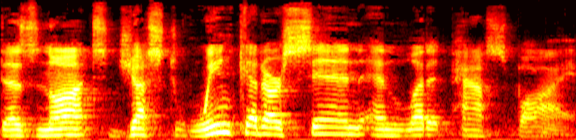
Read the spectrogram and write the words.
does not just wink at our sin and let it pass by.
